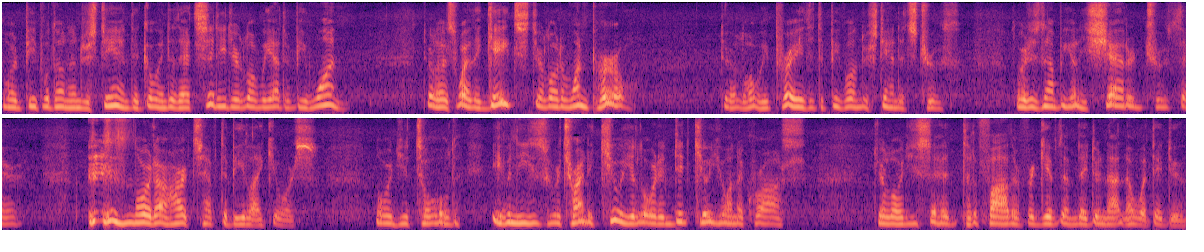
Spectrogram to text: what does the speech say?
Lord, people don't understand to go into that city, dear Lord, we have to be one. Dear Lord, that's why the gates, dear Lord, are one pearl. Dear Lord, we pray that the people understand its truth. Lord, there's not be any shattered truth there. Lord, our hearts have to be like yours. Lord, you told even these who were trying to kill you, Lord, and did kill you on the cross. Dear Lord, you said to the Father, forgive them, they do not know what they do.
